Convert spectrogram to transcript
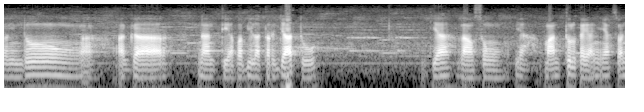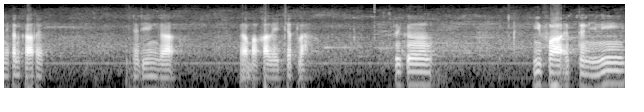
Pelindung nah, agar nanti apabila terjatuh dia langsung ya mantul kayaknya ya. Soalnya kan karet. Jadi nggak nggak bakal lecet lah. Speaker Niva F10 ini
